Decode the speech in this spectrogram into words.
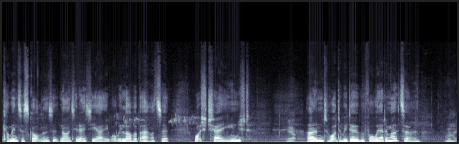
coming to Scotland since 1988, what we love about it, what's changed, Yeah. and what did we do before we had a motorhome. Right.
